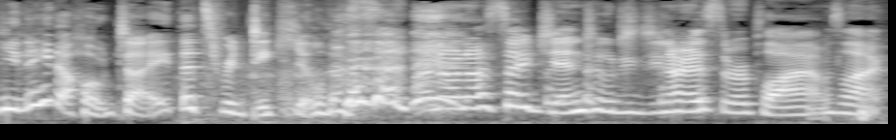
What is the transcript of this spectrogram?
you need a whole day. That's ridiculous. I know, and I was so gentle. Did you notice the reply? I was like,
